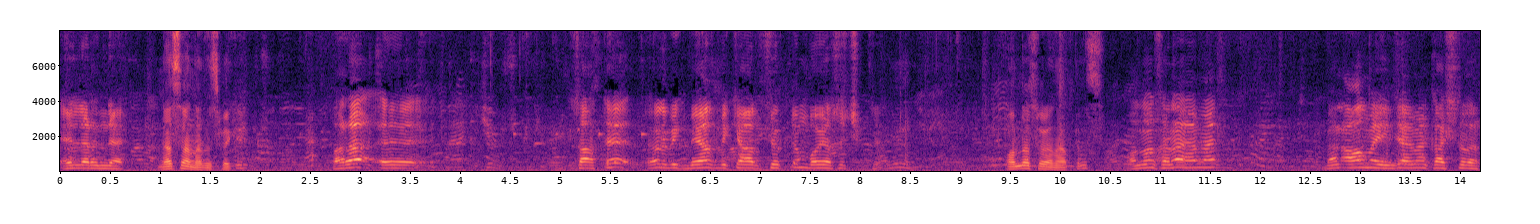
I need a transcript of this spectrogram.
ellerinde. Nasıl anladınız peki? Para e, sahte öyle bir beyaz bir kağıt söktüm boyası çıktı. Ondan sonra ne yaptınız? Ondan sonra hemen ben almayınca hemen kaçtılar.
